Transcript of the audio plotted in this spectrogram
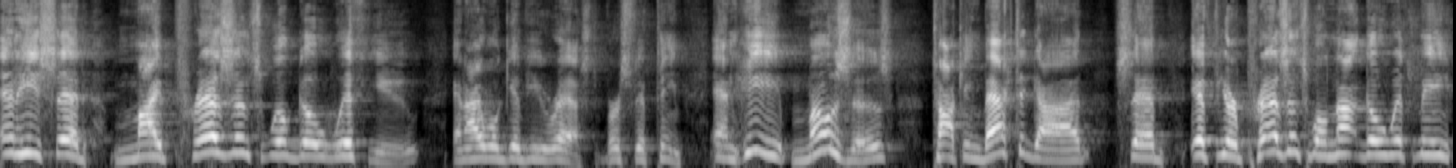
and he said, My presence will go with you, and I will give you rest. Verse 15. And he, Moses, talking back to God, said, If your presence will not go with me,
